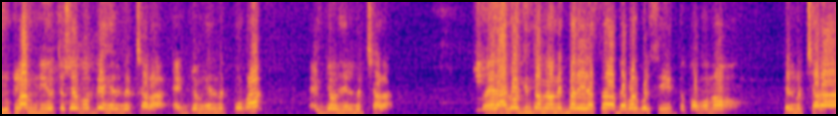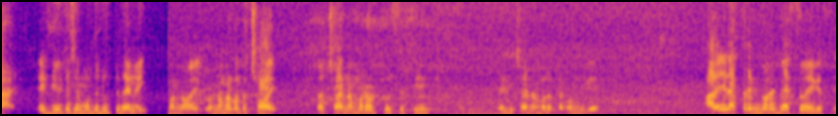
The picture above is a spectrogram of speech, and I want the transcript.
ঢুকলাম ডিওচেস এর মধ্যে হেলমেট ছাড়া। একজন হেলমেট পরা একজন হেলমেট ছাড়া। এর আগেও কিন্তু আমি অনেকবার এই রাস্তা ব্যবহার করছি, তো কখনো হেলমেট ছাড়া এই ডিওচেস এর মধ্যে ঢুকতে দেয় নাই। আমার নয়, রোড নাম্বার কত? ছয়। তো ছয় নম্বর রোড খুঁজতেছি, দেখি ছয় নম্বর রোডটা কোন দিকে। আর এই রাস্তাটা কিন্তু অনেক ব্যস্ত হয়ে গেছে।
